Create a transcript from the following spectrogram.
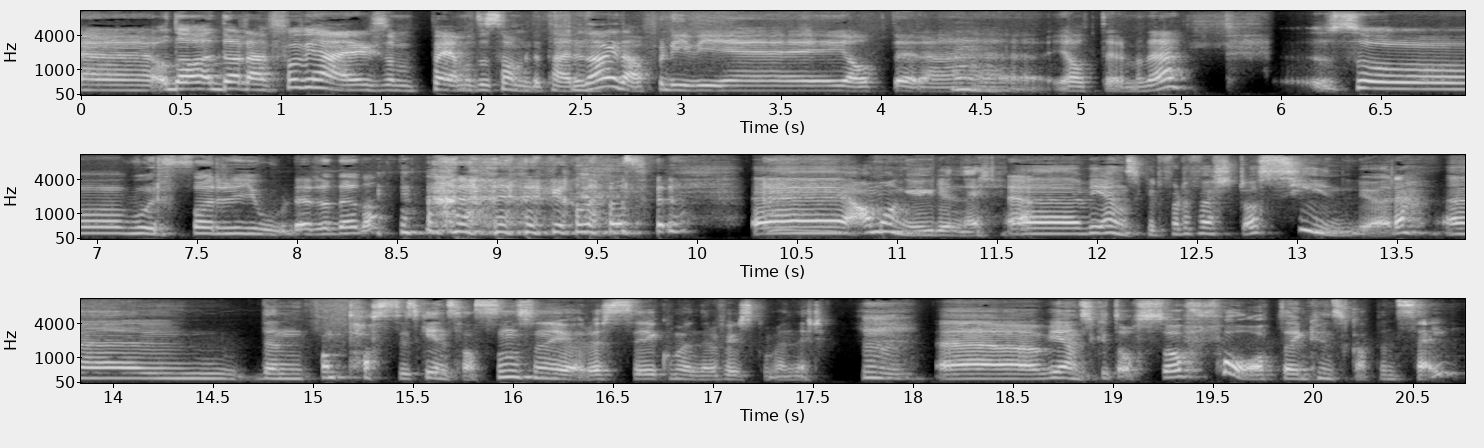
Eh, og da, Det er derfor vi er liksom, på en måte samlet her i dag, da, fordi vi uh, hjalp dere, Mm. hjalp dere med det. Så hvorfor gjorde dere det, da? kan jeg spørre? Eh, av mange grunner. Eh, vi ønsket for det første å synliggjøre eh, den fantastiske innsatsen som gjøres i kommuner og fylkeskommuner. Mm. Eh, vi ønsket også å få opp den kunnskapen selv,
